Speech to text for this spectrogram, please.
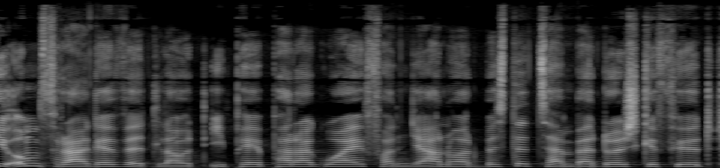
Die Umfrage wird laut IP Paraguay von Januar bis Dezember durchgeführt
